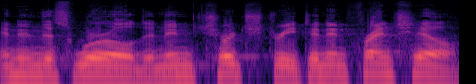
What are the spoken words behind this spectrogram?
and in this world and in Church Street and in French Hill.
